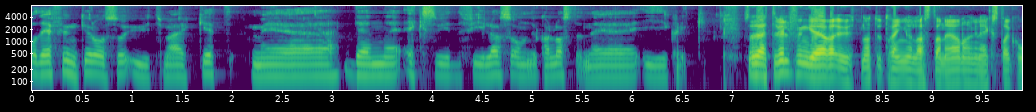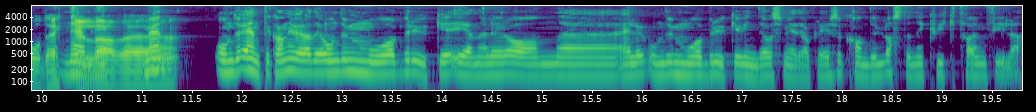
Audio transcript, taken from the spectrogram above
Og det funker også utmerket med den Xvid-fila som du kan laste ned i klikk. Så dette vil fungere uten at du trenger å laste ned noen ekstra kodekk eller uh... Men om du enten kan gjøre det, om du må bruke en eller annen eh, Eller om du må bruke Windows Media Player, så kan du laste ned QuickTime-fila.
